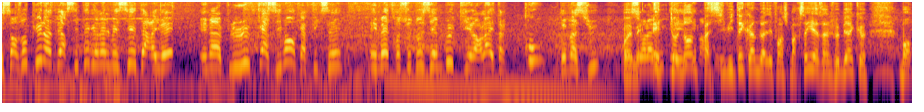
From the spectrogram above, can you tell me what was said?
sans aucune adversité. Lionel Messi est arrivé et n'a plus quasiment qu'à fixer et mettre ce deuxième but qui alors là est un coup de massue. Ouais, sur la mais étonnante passivité quand même de la défense marseillaise. hein. Je veux bien que bon,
